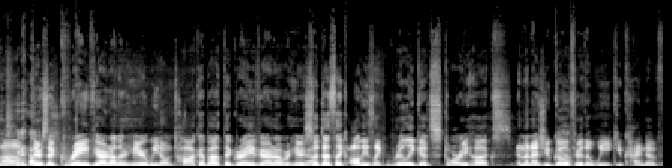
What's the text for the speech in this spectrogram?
Um, there's a graveyard over here. We don't talk about the graveyard over here. So it does like all these like really good story hooks. And then as you go Yeah. through the week you kind of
